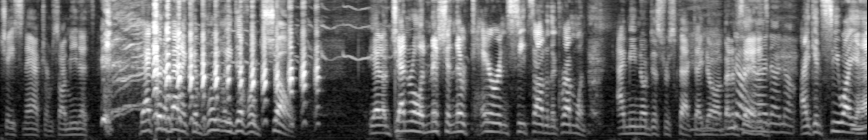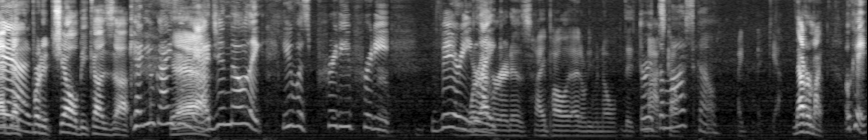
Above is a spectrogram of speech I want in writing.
chasing after him. So I mean, it that could have been a completely different show. You had a general admission, they're tearing seats out of the Kremlin. I mean, no disrespect, I know, but I'm no, saying no, it's, no, no. I can see why you had to Man. put it chill because uh, Can you guys Yeah. imagine though? Like he was pretty, pretty, very wherever like it is, I apologize. I don't even know the they're at the Moscow. Moscow. I, yeah, never mind. Okay,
